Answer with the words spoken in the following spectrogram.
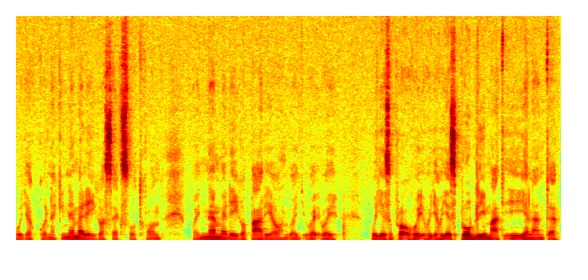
hogy akkor neki nem elég a szex otthon, vagy nem elég a párja, vagy, vagy, vagy hogy, ez a, hogy, hogy, hogy ez problémát jelente.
